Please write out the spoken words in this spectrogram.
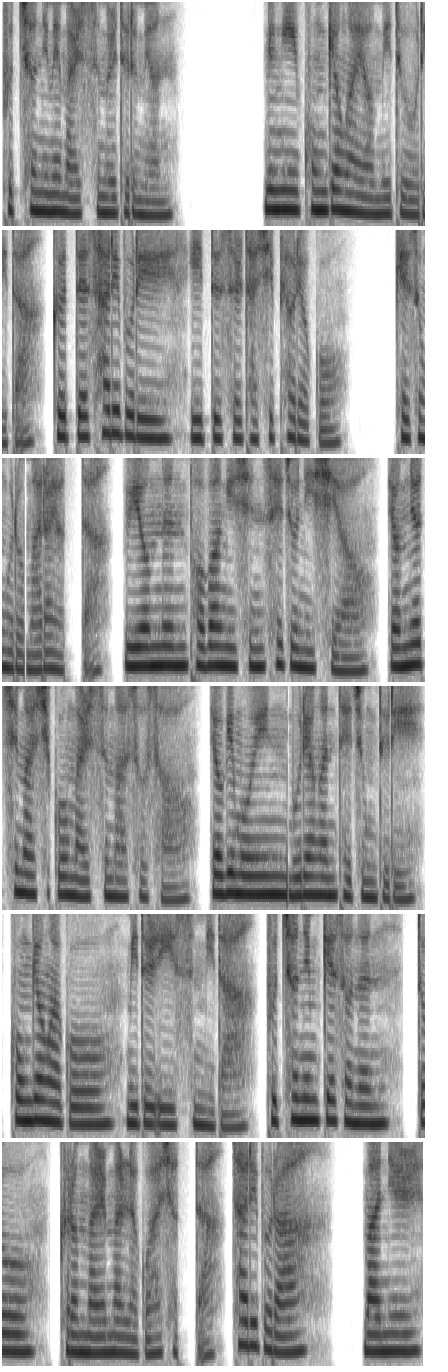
부처님의 말씀을 들으면 능히 공경하여 믿으오리다. 그때 사리불이 이 뜻을 다시 펴려고 개송으로 말하였다. 위없는 법왕이신 세존이시여 염려치 마시고 말씀하소서. 여기 모인 무량한 대중들이 공경하고 믿을 이 있습니다. 부처님께서는 또 그런 말 말라고 하셨다. 사리불아, 만일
